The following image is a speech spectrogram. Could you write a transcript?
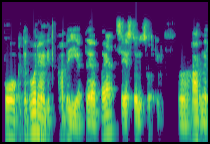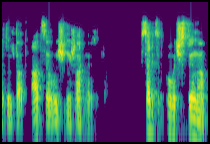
по категоріям від А до Є, де Б це є 100% гарний результат, А це вищий, ніж гарний результат. Вся відсоткова частина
